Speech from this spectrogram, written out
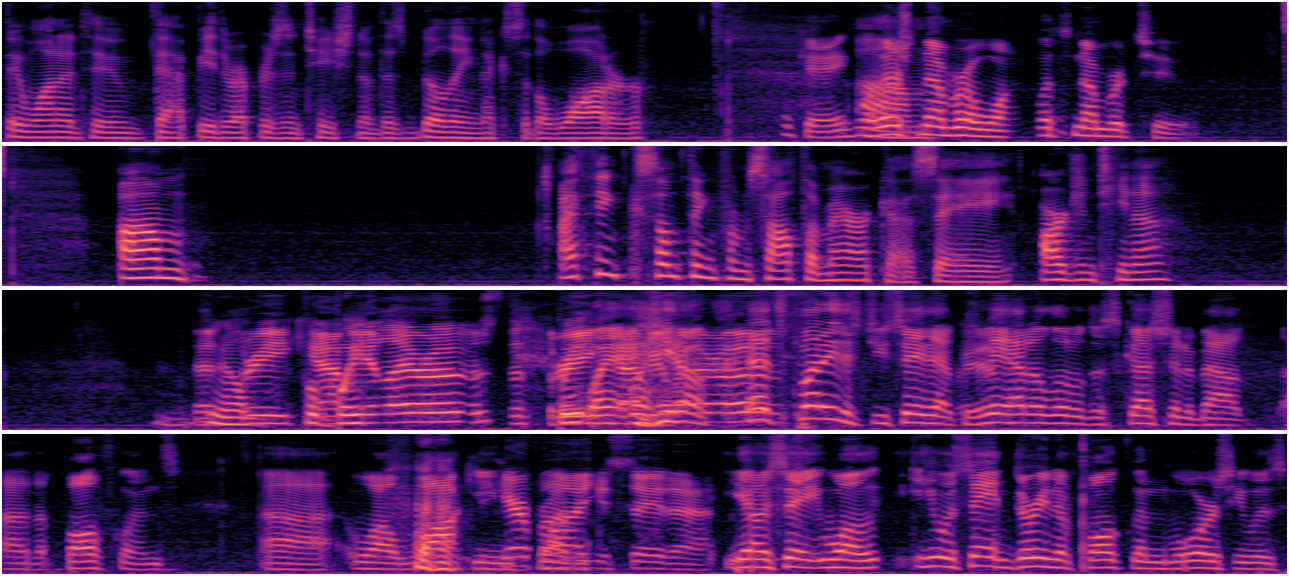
they wanted to that be the representation of this building next to the water. Okay, well, there's Um, number one. What's number two? Um, I think something from South America, say Argentina. The You know, three but caballeros. The three Wait, caballeros. you know, that's funny that you say that because we had a little discussion about uh, the Falklands uh, while walking. Be careful from, how you say that. You know, say, well, he was saying during the Falkland Wars, he was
